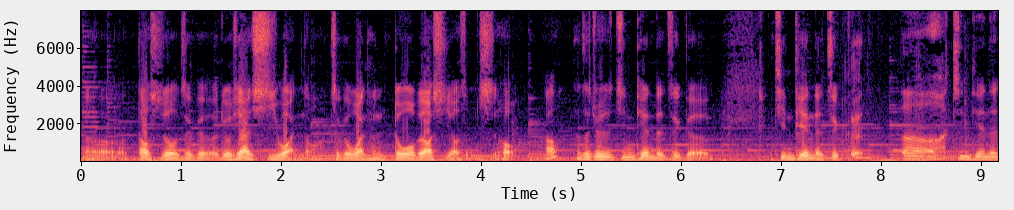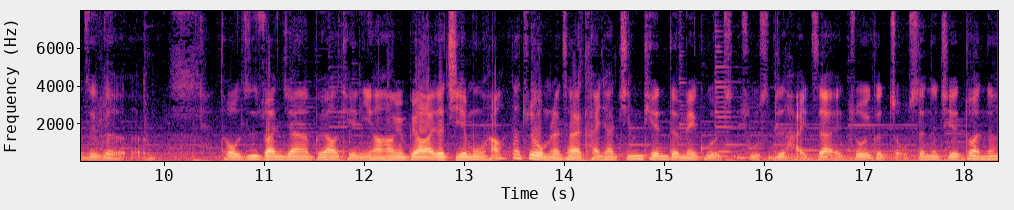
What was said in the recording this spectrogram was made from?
呃到时候这个留下来洗碗哦，这个碗很多，不知道洗到什么时候。好，那这就是今天的这个今天的这个。呃，今天的这个投资专家不要听，银行行员不要来的节目。好，那最后我们来再来看一下今天的美股的指数是不是还在做一个走升的阶段呢？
